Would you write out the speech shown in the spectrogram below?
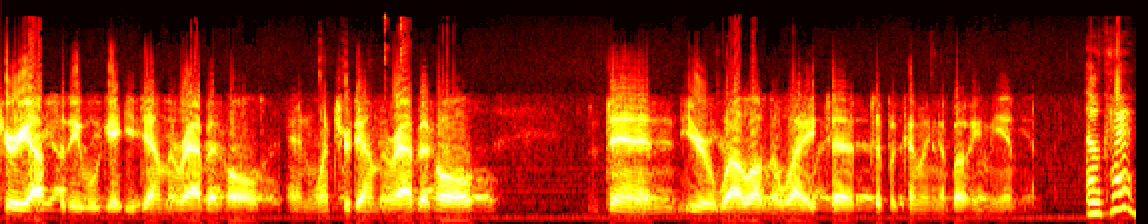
curiosity will get you down the rabbit hole, and once you're down the rabbit hole, then you're well on the way to, to becoming a bohemian. Okay,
